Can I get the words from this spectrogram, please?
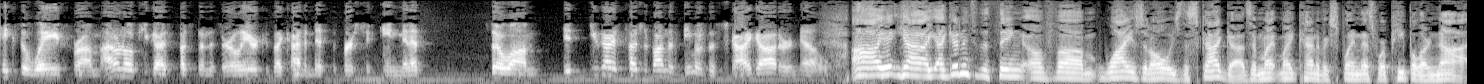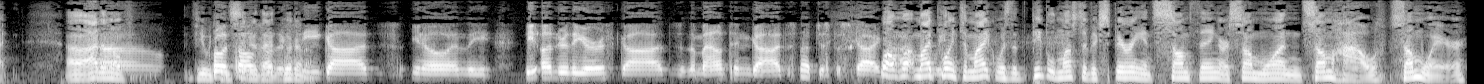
takes away from. I don't know if you guys touched on this earlier because I kind of missed the first 15 minutes. So, um, did you guys touch upon the theme of the sky god or no? Uh, yeah, I, I get into the thing of um, why is it always the sky gods, and might might kind of explain this where people are not. Uh, I don't know know. if, if you would Well, it's consider also that the good sea gods, you know, and the the under the earth gods and the mountain gods. It's not just the sky gods. Well, my, my We- point to Mike was that people must have experienced something or someone somehow somewhere,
